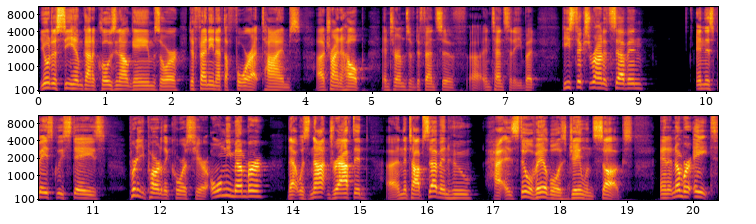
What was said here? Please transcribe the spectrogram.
You'll just see him kind of closing out games or defending at the four at times, uh, trying to help in terms of defensive uh, intensity. But he sticks around at seven, and this basically stays pretty part of the course here. Only member that was not drafted uh, in the top seven who ha- is still available is Jalen Suggs. And at number eight,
